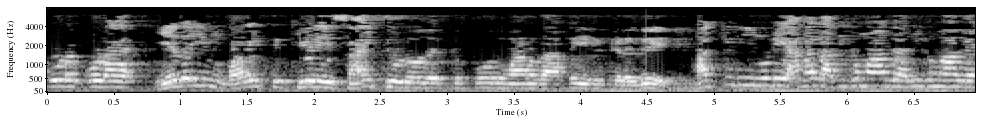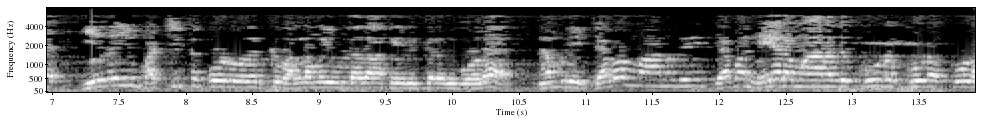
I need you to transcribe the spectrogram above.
கூட கூட எதையும் வளைத்து கீழே சாய்த்து விடுவதற்கு போதுமானதாக இருக்கிறது. அக்கினியினுடைய அனல் அதிகமாக அதிகமாக எதையும் பட்சித்து போடுவதற்கு வல்லமை உள்ளதாக இருக்கிறது போல நம்முடைய ஜபமானது ஜப நேரமானது கூட கூட கூட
